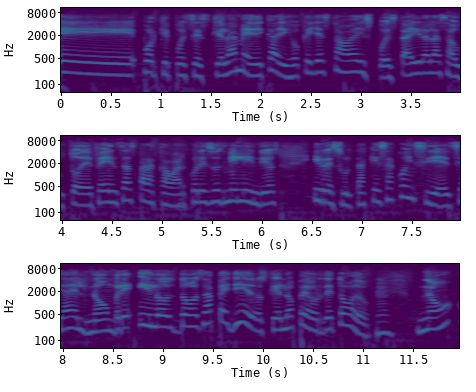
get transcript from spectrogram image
eh, porque pues es que la médica dijo que ella estaba dispuesta a ir a las autodefensas para acabar con esos mil indios y resulta que esa coincidencia del nombre y los dos apellidos, que es lo peor de todo, ¿no?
